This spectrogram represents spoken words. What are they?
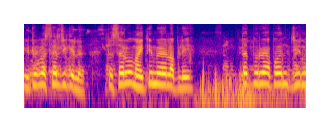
यूट्यूबला सर्च केलं तर सर्व माहिती मिळेल आपली. तत्पूर्वी आपण जी न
